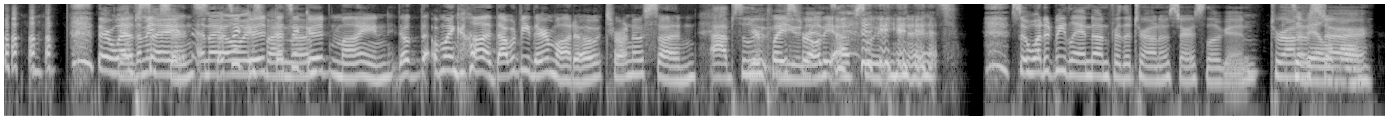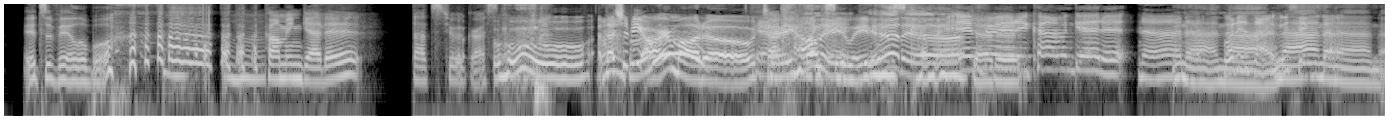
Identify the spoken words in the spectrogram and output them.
Their website. yeah, that makes sense. And I that's a always good. find That's them. a good mine. Oh, th- oh my god, that would be their motto: Toronto Sun, absolute your place for all the units. absolute units. so what did we land on for the Toronto Star slogan? Toronto available. Star. It's available. Mhm. Come and get it. That's too aggressive. Ooh, that should be our motto. Yeah, Terry come Foxy and ladies, get come and get ready, it. come and get it. Nah, Nah, nah. What is that? Who nah, sings nah, that? Nah,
